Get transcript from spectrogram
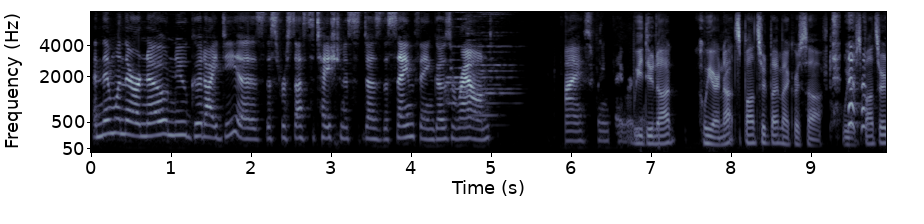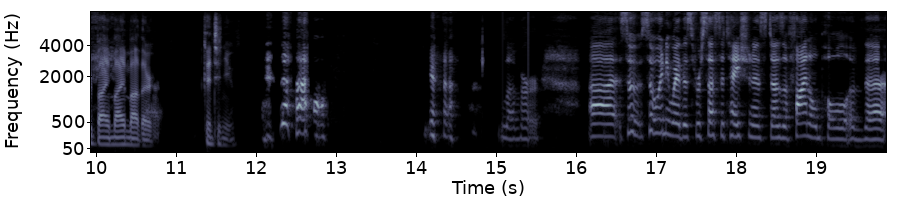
And then when there are no new good ideas, this resuscitationist does the same thing, goes around. My screensaver. We do not. We are not sponsored by Microsoft. We are sponsored by my mother. Continue. yeah, love her. Uh, so so anyway, this resuscitationist does a final poll of the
